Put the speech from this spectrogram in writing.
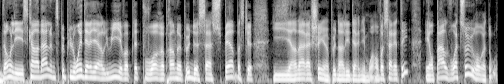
dont les scandales un petit peu plus loin derrière lui. Il va peut-être pouvoir reprendre un peu de sa superbe parce que il en a arraché un peu dans les derniers mois. On va s'arrêter et on parle voiture au retour.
